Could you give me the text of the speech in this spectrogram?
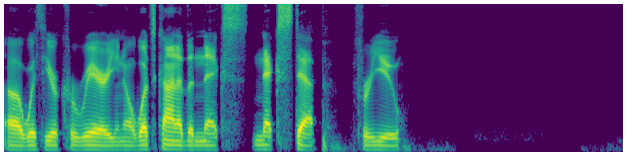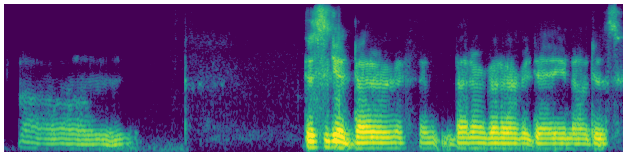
uh, with your career, you know, what's kind of the next next step for you? Um, just get better and better and better every day. You know, just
